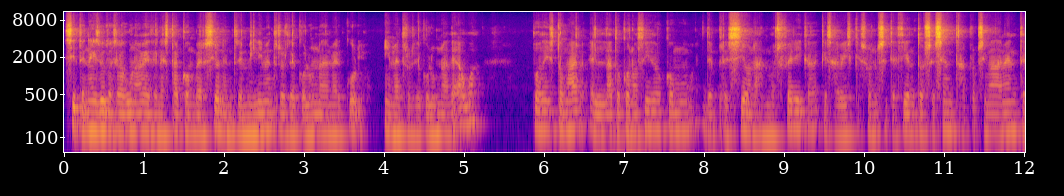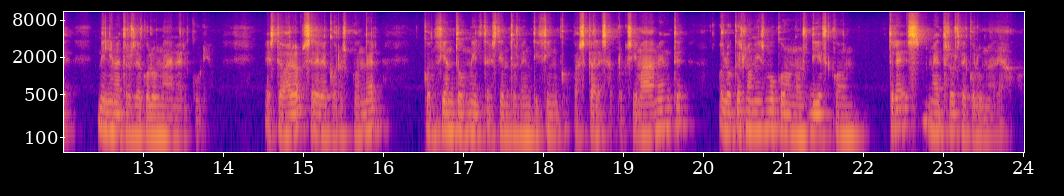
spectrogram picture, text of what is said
Si tenéis dudas alguna vez en esta conversión entre milímetros de columna de mercurio y metros de columna de agua, podéis tomar el dato conocido como de presión atmosférica, que sabéis que son 760 aproximadamente milímetros de columna de mercurio. Este valor se debe corresponder con 101.325 pascales aproximadamente, o lo que es lo mismo con unos 10,3 metros de columna de agua.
